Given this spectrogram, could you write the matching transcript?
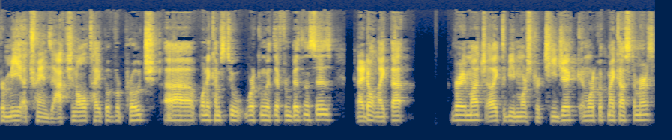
for me, a transactional type of approach uh, when it comes to working with different businesses, and I don't like that very much. I like to be more strategic and work with my customers.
